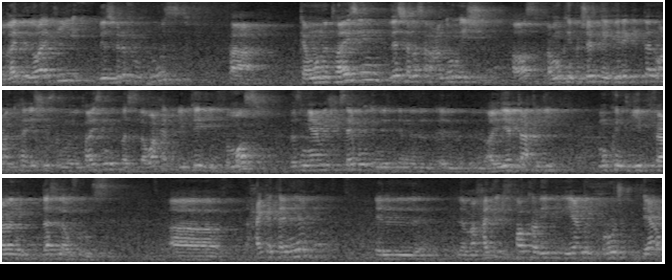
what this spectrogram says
لغايه دلوقتي بيصرفوا فلوس ف ك monetizing لسه مثلا عندهم issue خلاص فممكن يبقى شركه كبيره جدا وعندها issue في ال monetizing بس لو واحد بيبتدي في مصر لازم يعمل حسابه ان ان ال- ال- ال idea بتاعته دي ممكن تجيب فعلا دخل أو فلوس. آه حاجة ثانية. لما حد يفكر يعمل بروجكت بتاعه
